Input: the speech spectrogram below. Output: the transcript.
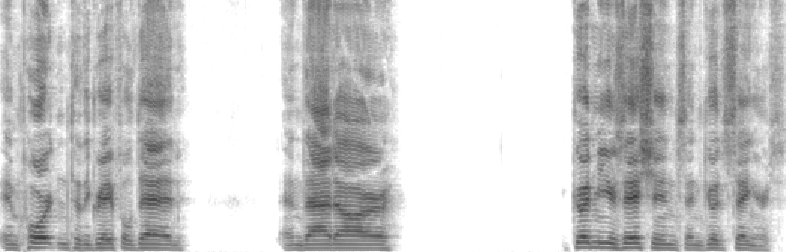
important to the Grateful Dead and that are good musicians and good singers.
